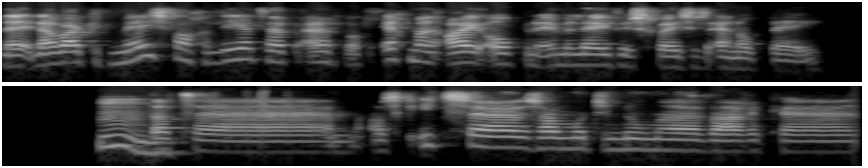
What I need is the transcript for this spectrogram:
Nee, nou waar ik het meest van geleerd heb, eigenlijk wat echt mijn eye-opener in mijn leven is geweest, is NLP. Hmm. Dat uh, als ik iets uh, zou moeten noemen waar ik uh,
